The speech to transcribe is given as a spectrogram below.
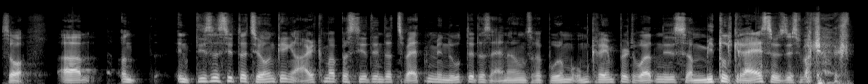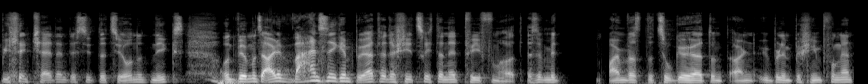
So, ähm, und in dieser Situation gegen Alkmaar passiert in der zweiten Minute, dass einer unserer Burm umkrempelt worden ist am Mittelkreis. Also es war keine spielentscheidende Situation und nix. Und wir haben uns alle wahnsinnig empört, weil der Schiedsrichter nicht pfiffen hat. Also mit allem, was dazugehört und allen üblen Beschimpfungen.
